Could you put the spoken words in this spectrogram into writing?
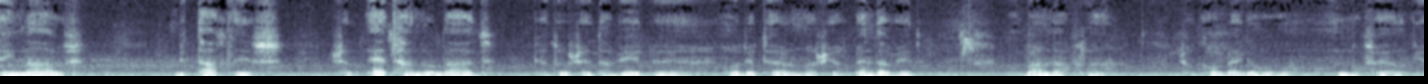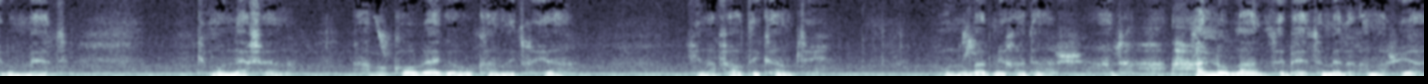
עיניו בתכלס של עת הנולד כתוב שדוד, ועוד יותר משיח בן דוד, הוא בר נפלה, שכל רגע הוא נופל, כאילו מת, כמו נפל, אבל כל רגע הוא קם לתחייה, כי נפלתי קמתי, הוא נולד מחדש. אז הנולד זה בעצם מלך המשיח,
